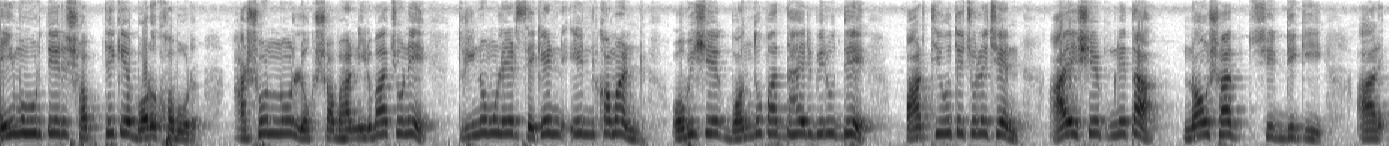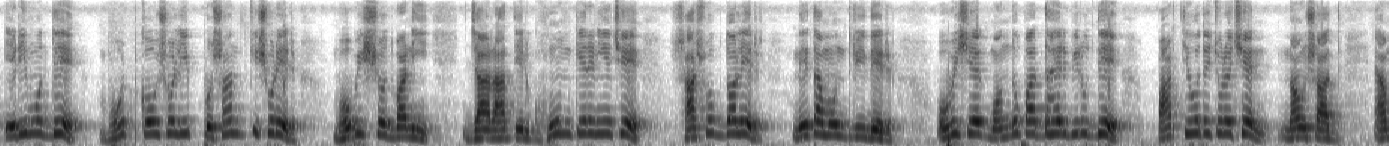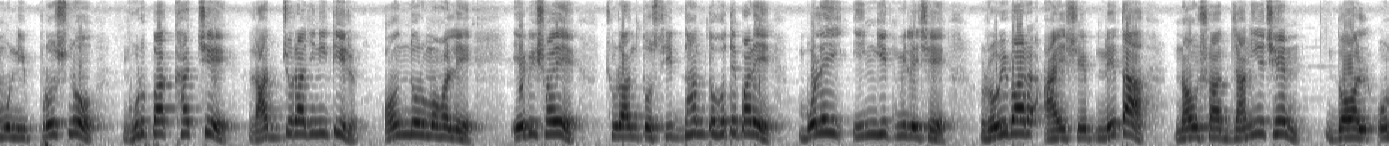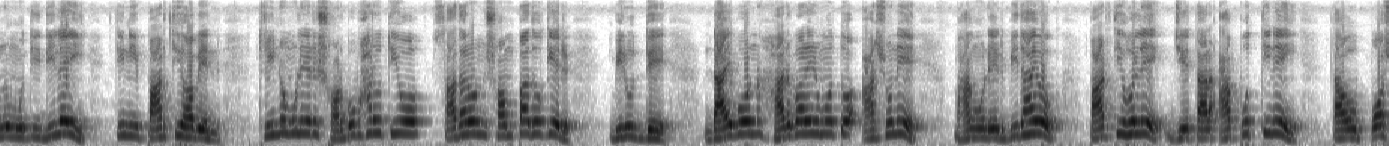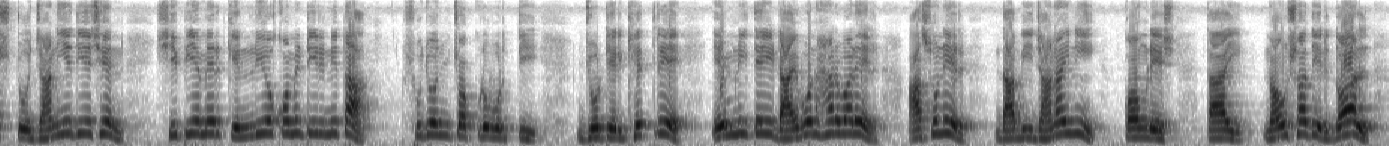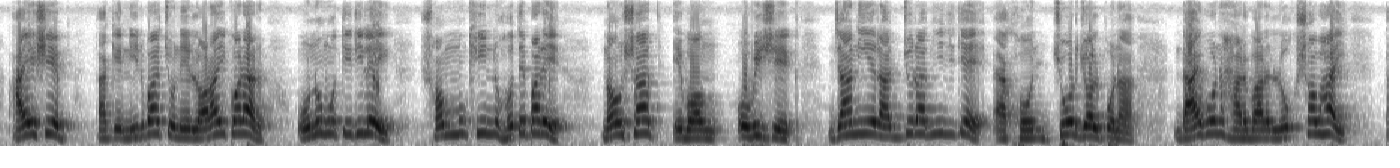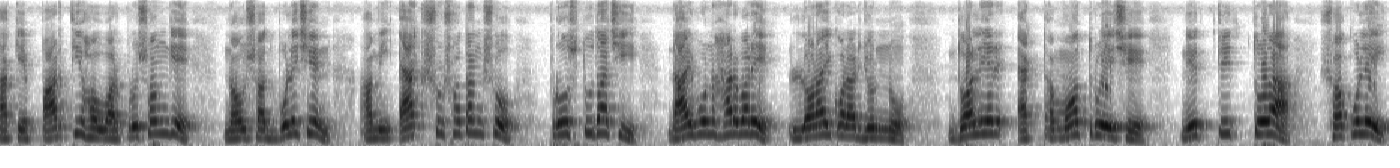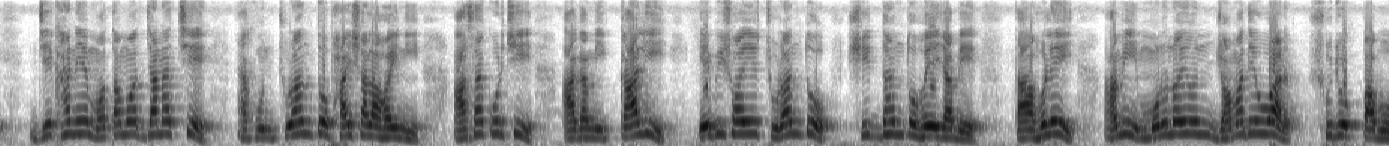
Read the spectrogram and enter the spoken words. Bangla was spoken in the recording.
এই মুহূর্তের সবথেকে বড় খবর, আসন্ন লোকসভা নির্বাচনে তৃণমূলের সেকেন্ড ইন কমান্ড অভিষেক বন্দ্যোপাধ্যায়ের বিরুদ্ধে প্রার্থী হতে চলেছেন আইএসএফ নেতা নওশাদ সিদ্দিকী আর এরই মধ্যে ভোট কৌশলী প্রশান্ত কিশোরের ভবিষ্যৎবাণী, যা রাতের ঘুম কেড়ে নিয়েছে শাসক দলের নেতা মন্ত্রীদের। অভিষেক বন্দ্যোপাধ্যায়ের বিরুদ্ধে প্রার্থী হতে চলেছেন নওশাদ। এমনই প্রশ্ন ঘুরপাক খাচ্ছে রাজ্য রাজনীতির অন্দরমহলে এ বিষয়ে চূড়ান্ত সিদ্ধান্ত হতে পারে বলেই ইঙ্গিত মিলেছে। রবিবার আইএসএফ নেতা নওশাদ জানিয়েছেন, দল অনুমতি দিলেই তিনি প্রার্থী হবেন। তৃণমূলের সর্বভারতীয় সাধারণ সম্পাদকের বিরুদ্ধে ডায়বন হারবারের মতো আসনে ভাঙড়ের বিধায়ক প্রার্থী হলে যে তার আপত্তি নেই, তাও স্পষ্ট জানিয়ে দিয়েছেন সিপিএমের কেন্দ্রীয় কমিটির নেতা সুজন চক্রবর্তী। জোটের ক্ষেত্রে এমনিতেই ডায়বন হারবারের আসনের দাবি জানায়নি কংগ্রেস। তাই নওশাদের দল, আইএসএফ তাকে নির্বাচনে লড়াই করার অনুমতি দিলেই সম্মুখীন হতে পারে নওশাদ এবং অভিষেক, জানিয়ে রাজ্য রাজনীতিতে এখন জোর জল্পনা। ডায়বন হারবার লোকসভায় তাকে প্রার্থী হওয়ার প্রসঙ্গে নওশাদ বলেছেন আমি একশো শতাংশ প্রস্তুত আছি ডায়বন হারবারে লড়াই করার জন্য। দলের একটা মত রয়েছে। নেতৃত্বরা সকলেই যেখানে মতামত জানাচ্ছে, এখন চূড়ান্ত ফাইসালা হয়নি। আশা করছি আগামী কালই এ বিষয়ে চূড়ান্ত সিদ্ধান্ত হয়ে যাবে। তাহলেই আমি মনোনয়ন জমা দেওয়ার সুযোগ পাব।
